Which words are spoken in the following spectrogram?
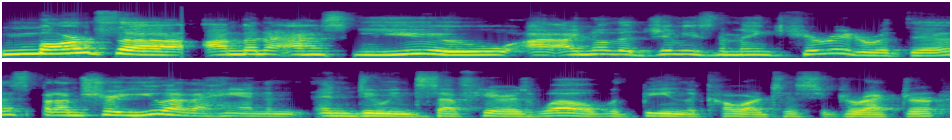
Martha, I'm going to ask you. I, I, know that Jimmy's the main curator with this, but I'm sure you have a hand in, in doing stuff here as well with being the co artistic director.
